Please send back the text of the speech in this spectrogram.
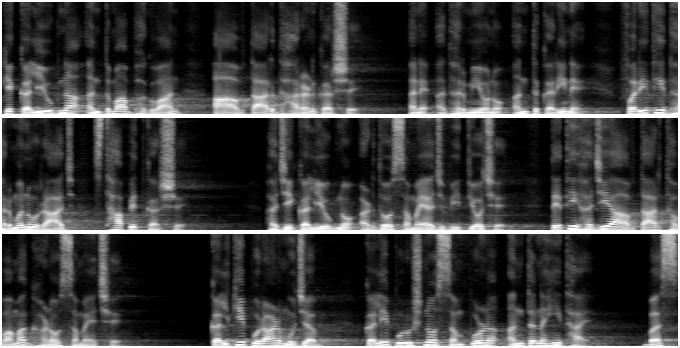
કે કલિયુગના અંતમાં ભગવાન આ અવતાર ધારણ કરશે અને અધર્મીઓનો અંત કરીને ફરીથી ધર્મનું રાજ સ્થાપિત કરશે. હજી કલિયુગનો અડધો સમય જ વીત્યો છે, તેથી હજી આ અવતાર થવામાં ઘણો સમય છે. કલ્કી પુરાણ મુજબ, કલિપુરુષનો સંપૂર્ણ અંત નહીં થાય, બસ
